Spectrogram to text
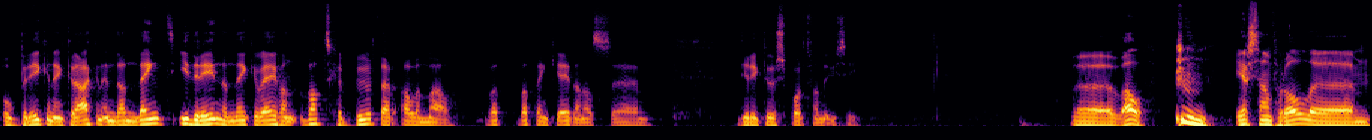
ook breken en kraken. En dan denkt iedereen, dan denken wij van, wat gebeurt daar allemaal? Wat, wat denk jij dan als ehm, directeur sport van de UCI? Wel, eerst en vooral ehm,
